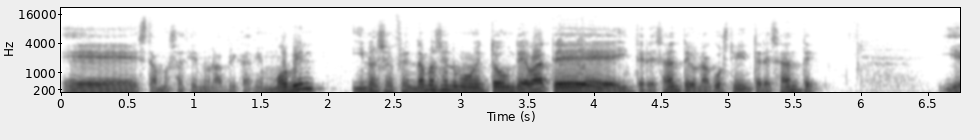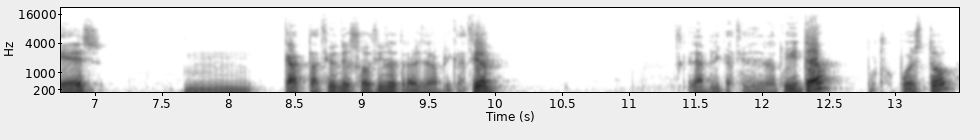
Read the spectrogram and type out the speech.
eh, estamos haciendo una aplicación móvil y nos enfrentamos en un momento a un debate interesante, una cuestión interesante, y es mm, captación de socios a través de la aplicación. La aplicación es gratuita, por supuesto,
